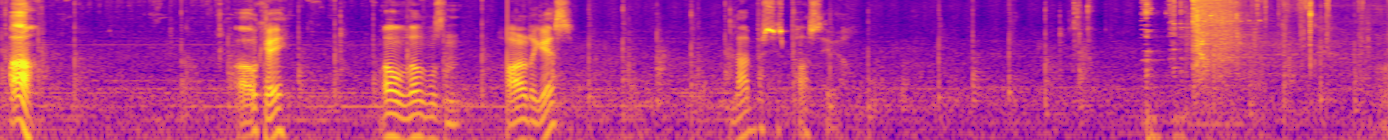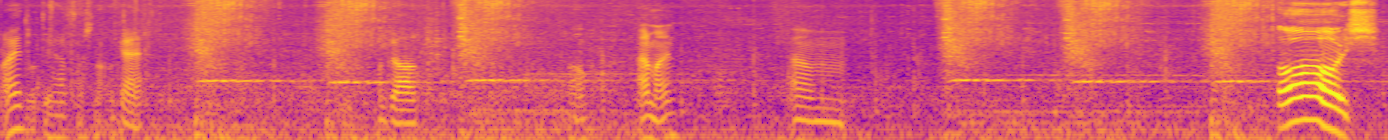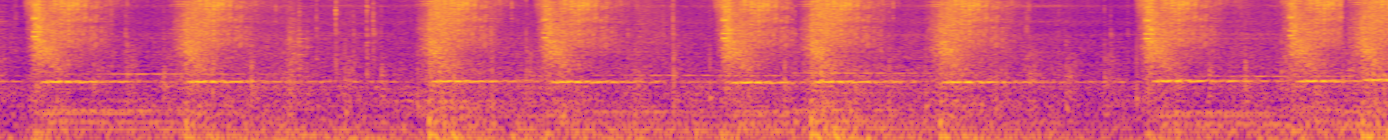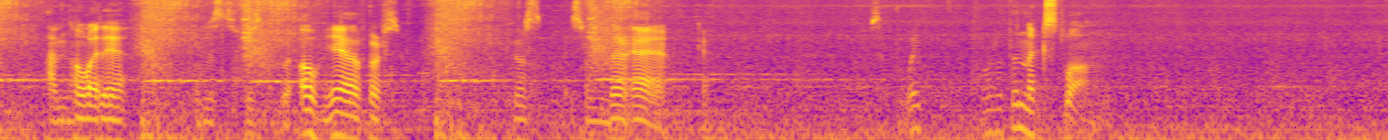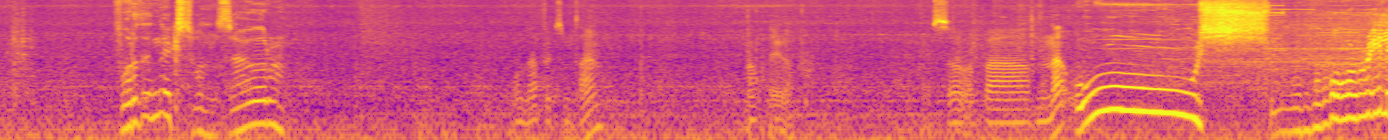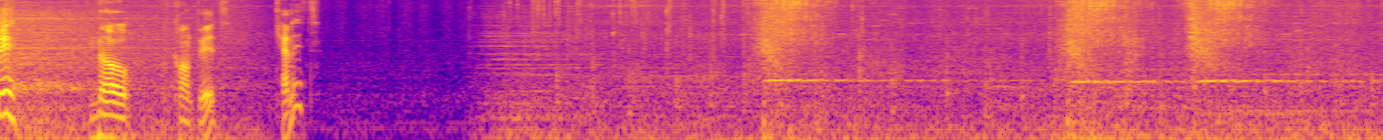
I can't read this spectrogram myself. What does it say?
Ah! Oh, okay. Well, that wasn't hard, I guess. Lab is just past here. Right, what do you have? Okay. Oh god. Oh, I don't mind. Um. Oh, sh I have no idea. Just, just, oh, yeah, of course. Because it's from there. Yeah, yeah. okay. Just have to wait for the next one. For the next one, sir. Well, that took some time. Oh, there you go. So about now. Ooh, sh really? No, I can't be it. Can it?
